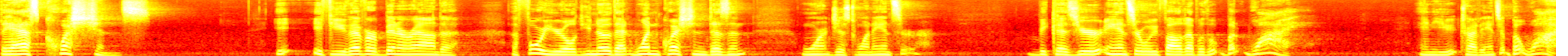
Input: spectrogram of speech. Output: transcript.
They ask questions. If you've ever been around a a four year old, you know that one question doesn't warrant just one answer because your answer will be followed up with, but why? And you try to answer, but why?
